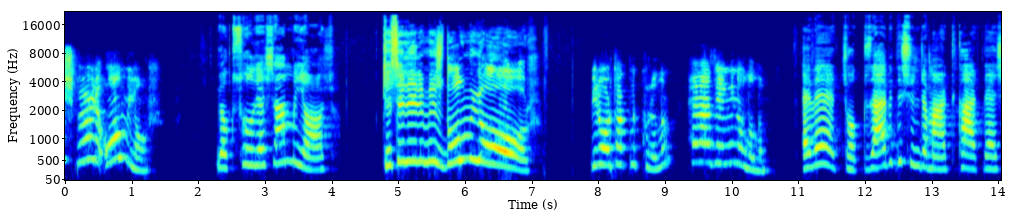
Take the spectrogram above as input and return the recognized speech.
iş böyle olmuyor. Yoksul yaşanmıyor. Keselerimiz dolmuyor. Bir ortaklık kuralım, hemen zengin olalım. Evet, çok güzel bir düşünce Martı kardeş.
